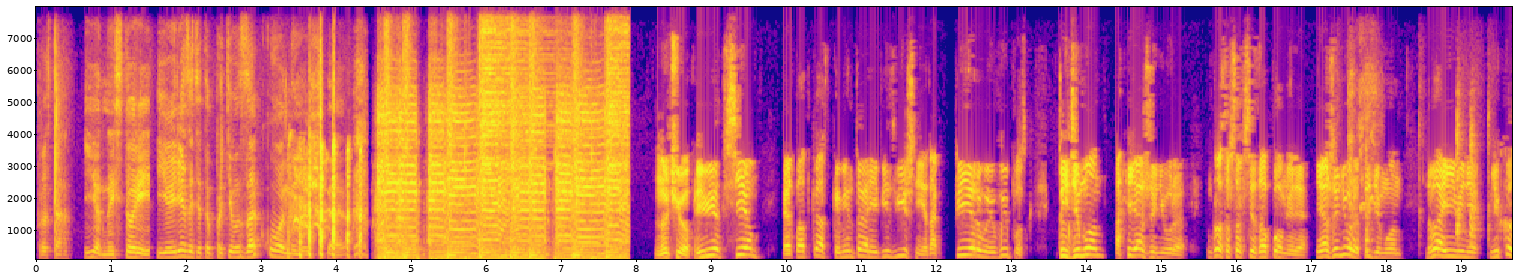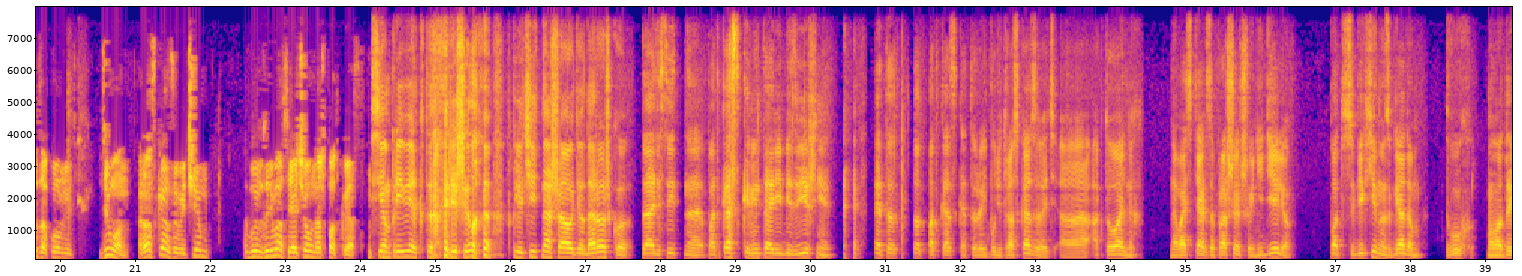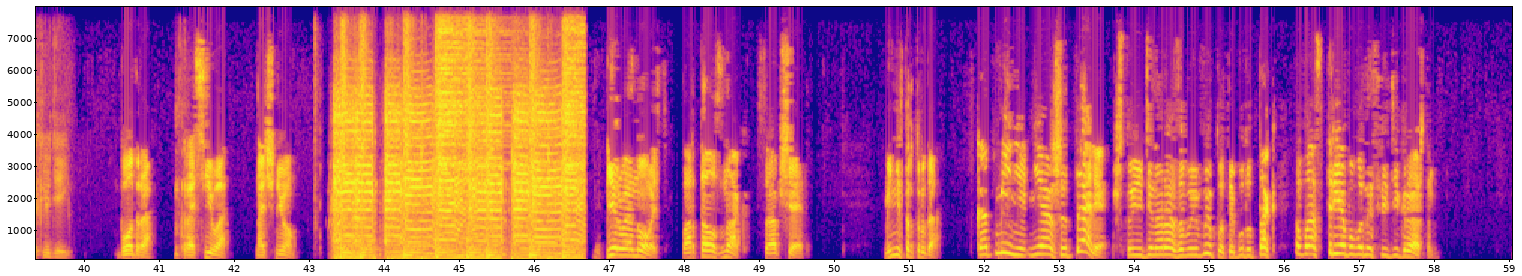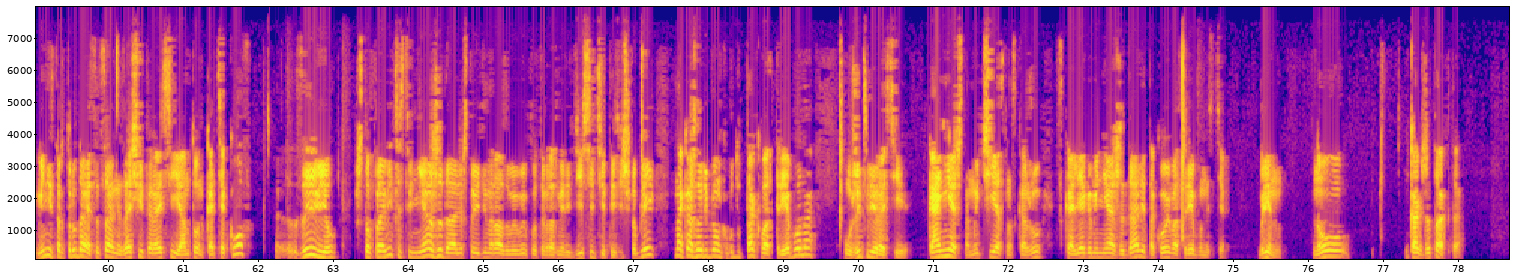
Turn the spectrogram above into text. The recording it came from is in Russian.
Просто офигенная история. Ее и резать это противозаконно, я считаю. Ну чё, привет всем! Это подкаст «Комментарии без вишни». Это первый выпуск. Ты Димон, а я Женюра. Просто, чтобы все запомнили. Я Женюра, ты Димон. Два имени, легко запомнить. Димон, рассказывай, чем будем заниматься и о чем наш подкаст. Всем привет, кто решил включить нашу аудиодорожку. Да, действительно, подкаст «Комментарии без вишни». Это тот подкаст, который будет рассказывать о актуальных новостях за прошедшую неделю под субъективным взглядом двух молодых людей. Бодро, красиво, начнем. Первая новость. Портал «Знак» сообщает. Министр труда Кабмине не ожидали, что единоразовые выплаты будут так востребованы среди граждан. Министр труда и социальной защиты России Антон Котяков э, заявил, что в правительстве не ожидали, что единоразовые выплаты в размере 10 тысяч рублей на каждого ребенка будут так востребованы у жителей России. Конечно, мы честно скажу, с коллегами не ожидали такой востребованности. Блин, ну как же так-то?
